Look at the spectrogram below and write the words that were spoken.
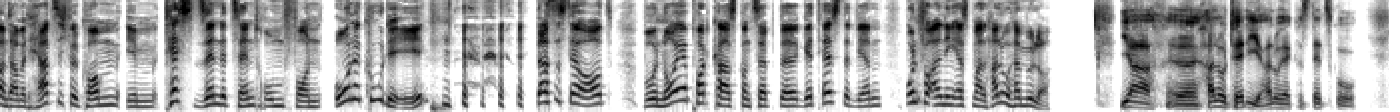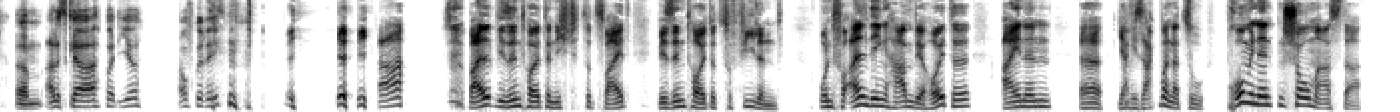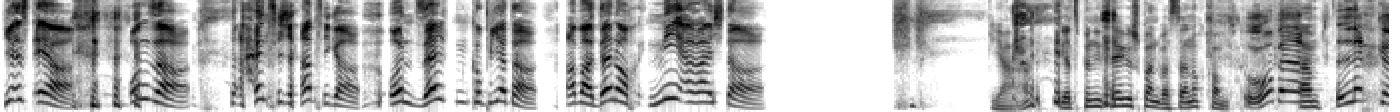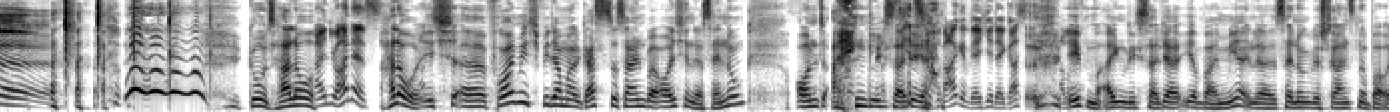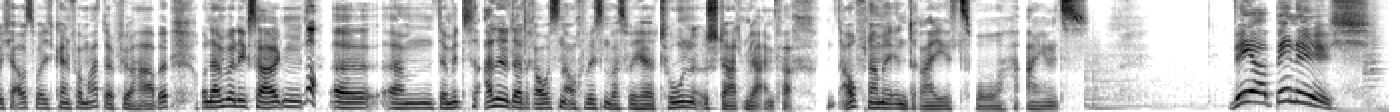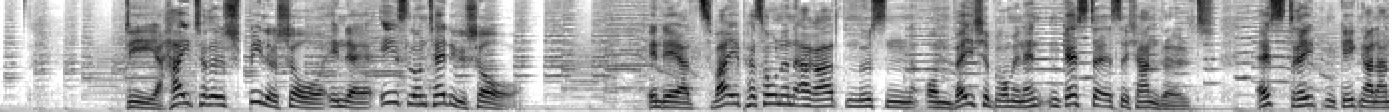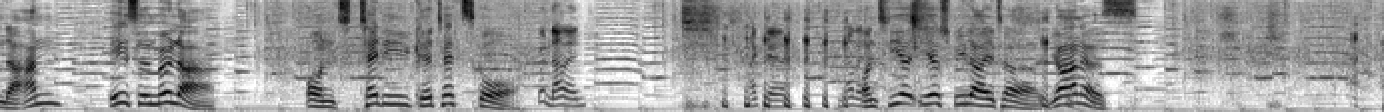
Ja, und damit herzlich willkommen im Testsendezentrum von ohnekuh.de. das ist der Ort, wo neue Podcast-Konzepte getestet werden. Und vor allen Dingen erstmal Hallo, Herr Müller. Ja, äh, hallo Teddy, hallo Herr Christetzko. Ähm, alles klar bei dir? Aufgeregt? ja, weil wir sind heute nicht zu zweit, wir sind heute zu vielen. Und vor allen Dingen haben wir heute einen, äh, ja, wie sagt man dazu, prominenten Showmaster. Hier ist er, unser einzigartiger und selten kopierter, aber dennoch nie erreichter ja, jetzt bin ich sehr gespannt, was da noch kommt. Robert ähm, Lemke! Gut, hallo. Ein Johannes. Hallo, ich äh, freue mich wieder mal Gast zu sein bei euch in der Sendung. Und eigentlich das seid ihr. Ist die Frage, wer hier der Gast ist. eben, eigentlich seid ja ihr bei mir in der Sendung. Wir strahlen es nur bei euch aus, weil ich kein Format dafür habe. Und dann würde ich sagen, no. äh, ähm, damit alle da draußen auch wissen, was wir hier tun, starten wir einfach. Aufnahme in 3, 2, 1. Wer bin ich? Die heitere Spieleshow in der Esel und Teddy Show. In der zwei Personen erraten müssen, um welche prominenten Gäste es sich handelt. Es treten gegeneinander an Esel Müller und Teddy Gretetzko. Guten Abend. Danke. Und hier Ihr Spielleiter, Johannes.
